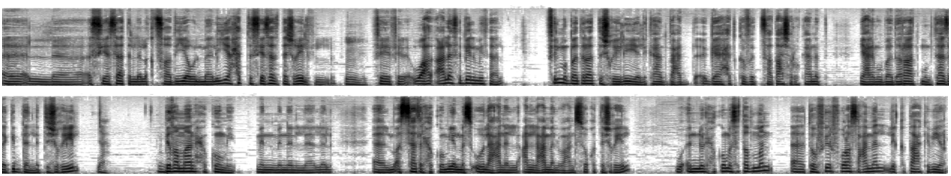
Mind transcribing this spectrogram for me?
آه، ال- السياسات الاقتصادية والمالية حتى سياسات التشغيل في. في في وعلى سبيل المثال في المبادرات التشغيلية اللي كانت بعد جائحة كوفيد 19 وكانت يعني مبادرات ممتازة جدا للتشغيل نعم. بضمان حكومي من من ال- ال- المؤسسات الحكومية المسؤولة عن عن العمل وعن سوق التشغيل وانه الحكومة ستضمن آه، توفير فرص عمل لقطاع كبير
